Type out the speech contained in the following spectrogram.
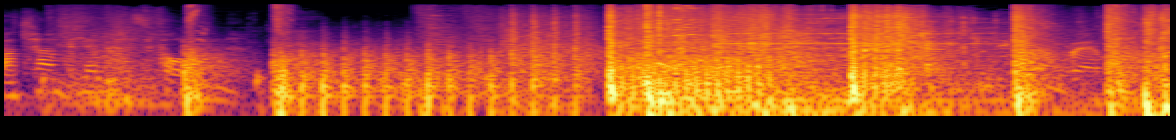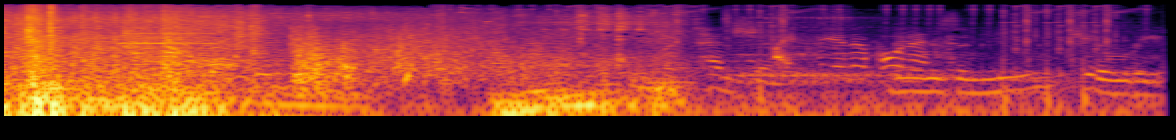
Our champion has fallen. Attention. I see an opponent. is a new kill leader.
